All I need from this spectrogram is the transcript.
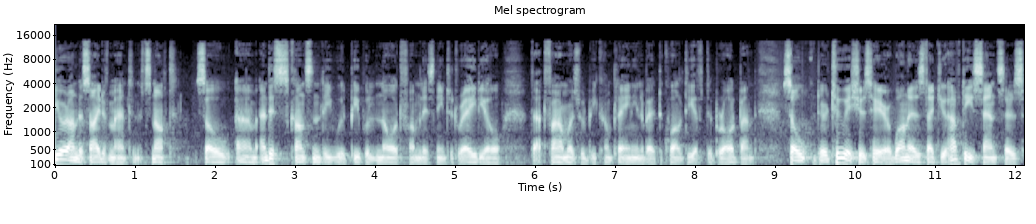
you're on the side of a mountain, it's not. So, um, and this constantly would people know it from listening to the radio that farmers would be complaining about the quality of the broadband. So there are two issues here. One is that you have these sensors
